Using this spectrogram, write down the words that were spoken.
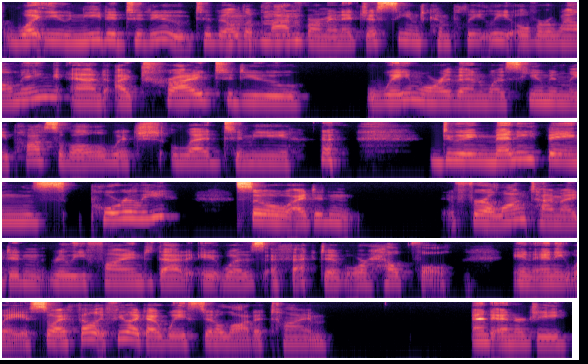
what you needed to do to build mm-hmm. a platform and it just seemed completely overwhelming and i tried to do way more than was humanly possible which led to me doing many things poorly so i didn't for a long time i didn't really find that it was effective or helpful in any way. So I felt I feel like I wasted a lot of time and energy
